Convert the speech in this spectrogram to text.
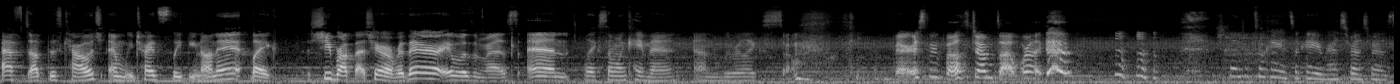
effed up this couch and we tried sleeping on it. Like she brought that chair over there. It was a mess. And like someone came in and we were like so embarrassed. We both jumped up. We're like she's like it's okay it's okay. Rest rest rest.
